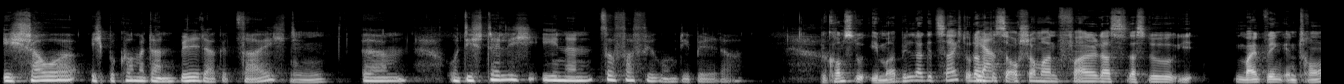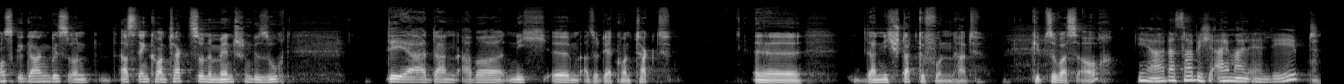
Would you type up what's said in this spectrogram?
ich schaue, ich bekomme dann Bilder gezeigt ähm, und die stelle ich Ihnen zur Verfügung, die Bilder. Bekommst du immer Bilder gezeigt oder Ja. hattest du auch schon mal einen Fall, dass, dass du meinetwegen in Trance gegangen bist und hast den Kontakt zu einem Menschen gesucht, der dann aber nicht, ähm, also der Kontakt äh, dann nicht stattgefunden hat. Gibt sowas auch? Ja, das habe ich einmal erlebt.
